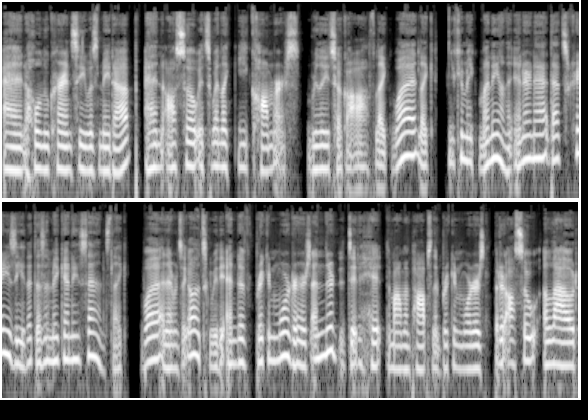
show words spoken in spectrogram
and a whole new currency was made up. And also it's when like e-commerce really took off. Like what? Like you can make money on the internet? That's crazy. That doesn't make any sense. Like what? And everyone's like, oh, it's going to be the end of brick and mortars. And there, it did hit the mom and pops and the brick and mortars, but it also allowed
